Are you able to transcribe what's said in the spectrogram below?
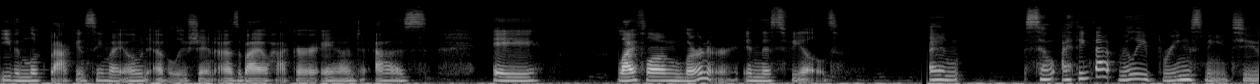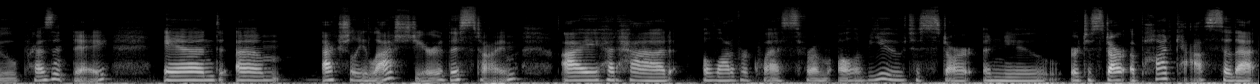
even look back and see my own evolution as a biohacker and as a lifelong learner in this field. And so I think that really brings me to present day. And um, actually, last year, this time, I had had a lot of requests from all of you to start a new or to start a podcast so that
